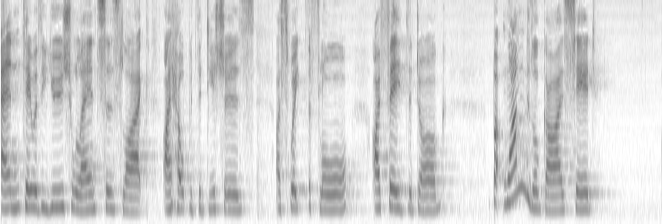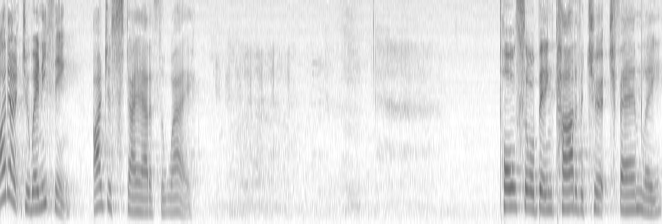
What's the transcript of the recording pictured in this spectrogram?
And there were the usual answers like, I help with the dishes, I sweep the floor, I feed the dog. But one little guy said, I don't do anything, I just stay out of the way. Paul saw being part of a church family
